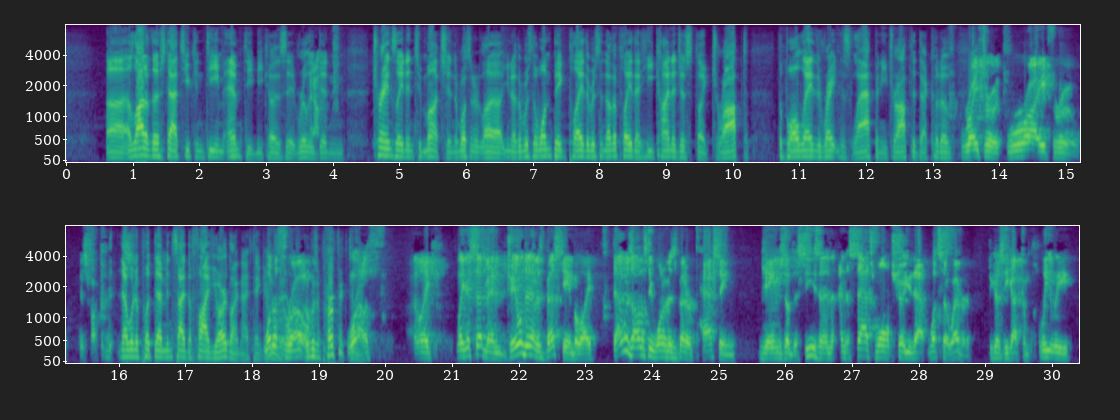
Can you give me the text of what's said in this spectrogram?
uh, a lot of those stats you can deem empty because it really Yeah. didn't translate into much. And there wasn't, uh, you know, there was the one big play. There was another play that he kind of just like dropped. The ball landed right in his lap, and he dropped it. That could have right through, right through his fucking. hands. that would have put them inside the five yard line. I think. It What a throw. it was a perfect throw. A th- like like I said, man, Jalen didn't have his best game, but like that was honestly one of his better passing games of the season, and the stats won't show you that whatsoever because he got completely,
